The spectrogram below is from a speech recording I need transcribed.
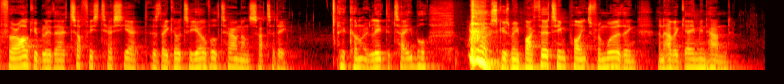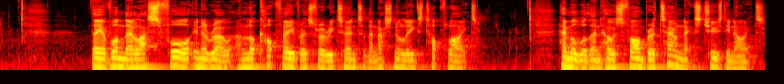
for arguably their toughest test yet as they go to Yeovil Town on Saturday, who currently lead the table excuse me, by 13 points from Worthing and have a game in hand. They have won their last four in a row and look hot favourites for a return to the National League's top flight. Hemel will then host Farnborough Town next Tuesday night.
